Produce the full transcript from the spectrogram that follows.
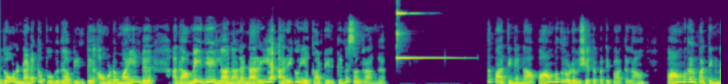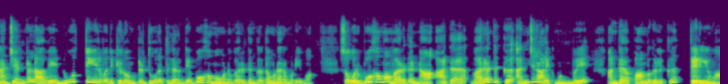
ஏதோ ஒன்று நடக்க போகுது அப்படின்ட்டு அவங்களோட மைண்டு அது அமைதியே இல்லாதனால நிறைய அறிகுறியை காட்டியிருக்குன்னு சொல்றாங்க. பார்த்தீங்கன்னா பாத்தீங்கன்னா பாம்புகளோட விஷயத்த பத்தி பார்க்கலாம் பாம்புகள் பாத்தீங்கன்னா ஜென்ரலாவே நூத்தி இருபது கிலோமீட்டர் தூரத்துல இருந்தே பூகம்பம் ஒண்ணு வருதுங்கிறத உணர முடியுமா? சோ ஒரு பூகம்பம் வருதுன்னா அத வரதுக்கு அஞ்சு நாளைக்கு முன்பே அந்த பாம்புகளுக்கு தெரியுமா?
